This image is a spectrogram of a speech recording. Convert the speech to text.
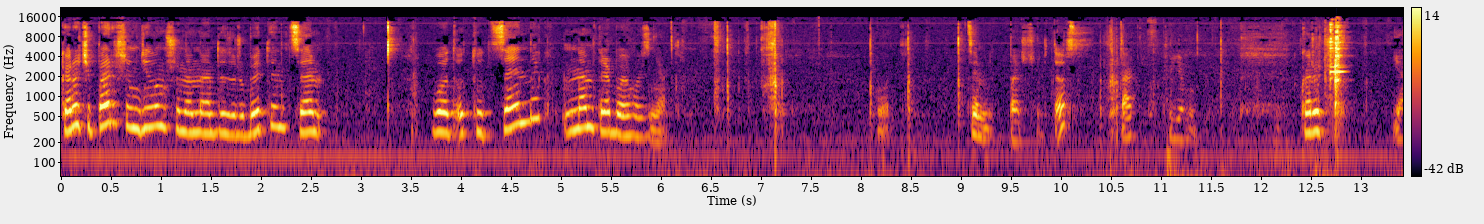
Коротше, першим ділом, що нам треба зробити, це от отут ценник, нам треба його зняти. От. Це мій перший відос. Так, я буду. Коротше, я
